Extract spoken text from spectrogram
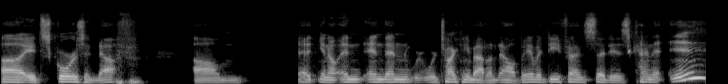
Uh, it scores enough. Um, you know, and and then we're, we're talking about an Alabama defense that is kind of eh.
